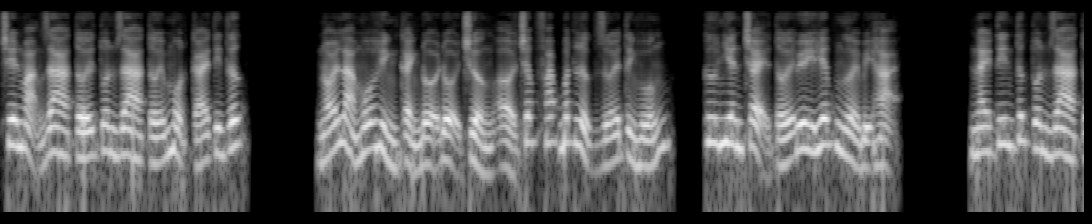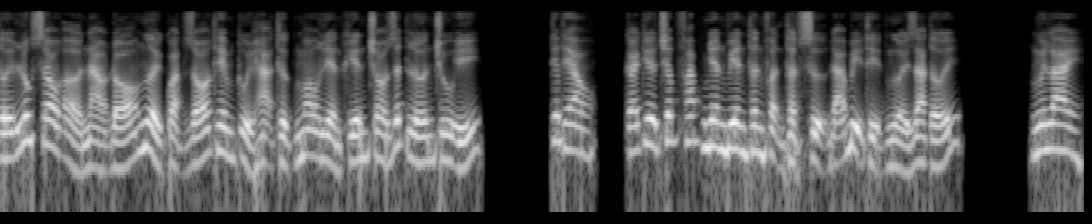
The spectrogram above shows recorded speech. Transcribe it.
trên mạng ra tới tuân ra tới một cái tin tức. Nói là mô hình cảnh đội đội trưởng ở chấp pháp bất lực dưới tình huống, cư nhiên chạy tới uy hiếp người bị hại. Này tin tức tuân ra tới lúc sau ở nào đó người quạt gió thêm tuổi hạ thực mau liền khiến cho rất lớn chú ý. Tiếp theo, cái kia chấp pháp nhân viên thân phận thật sự đã bị thịt người ra tới. Nguyên lai, like,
